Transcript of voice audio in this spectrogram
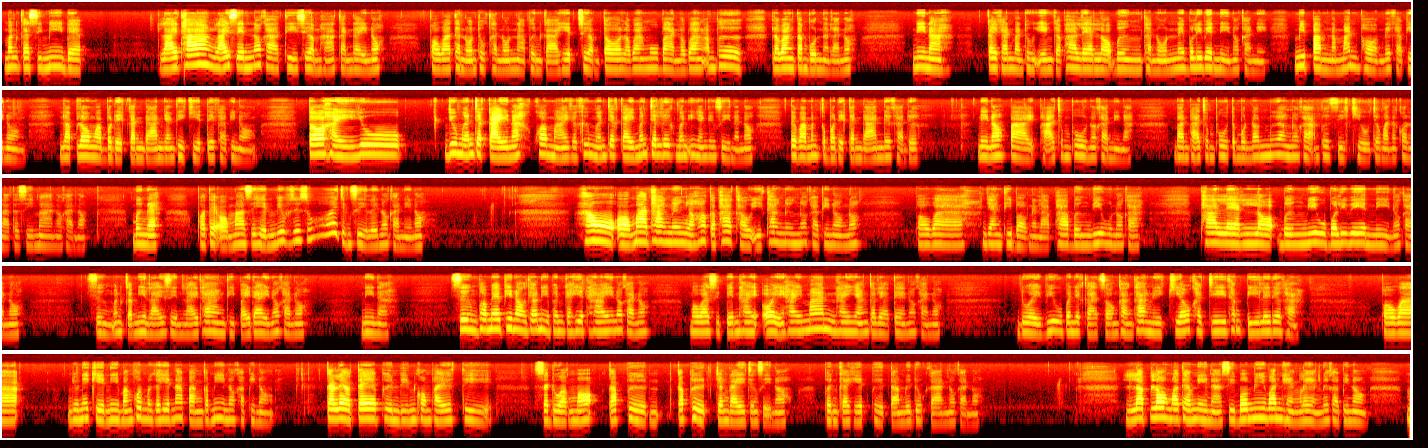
มันก็สิมีแบบ หลายทางหลายเส้นเนาะค่ะ ที่เชื่อมหากันได้เนาะ เพราะว่าถนนทุกถนนน่ะเพิ่นก็เฮ็ดเชื่อมต่อระว่างหมู่บ้านระว่างอำเภอ ระว่างตำบลนั่นล่ะเนาะ นี่นะไก่คันบันทุงเองกับพาแลนเลาะเบิงถนนในบริเวณนี้เนาะค่ะนี่ มีปั๊มน้ำมันพร้อมเด้อค่ะ พี่น้อง รับรองว่าบ่ได้กันดานอย่างที่คิดด้อค่ะ พี่น้อง ต่อให้อยู่อยู่เหมือนจะไกลนะ ความหมายก็คือเหมือนจะไกลมือนจะลึกมือนอีหยังจังซี่น่ะเนาะแต่ว่ามันก็บ่ได้กันดานเด้อค่ะ เด้อนี่เนาะป้ายผาชมพูเนาะค่ะนี่นะบ้านผาชมพูตำบลดอนเมืองเนาะค่ะอำเภอสีคิวจังหวัดนครราชสีมาเนาะค่ะเนาะเบิ่งแหนะพอแต่ออกมาสิเห็นวิวสวยๆจังสี่เลยเนาะค่ะนี่เนาะ เฮาออกมาทางหนึงแล้วเฮาก็พาเขาอีกทางหนึงเนาะค่ะ พี่น้องเนาะเพราะว่าอย่างที่บอกนั่นล่ะพาเบิงวิวเนาะค่ะพาแลนเลาะเบิงวิวบริเวณนี้เนาะค่ะเนาะซึ่งมันก็มีหลายเส้นหลายทางที่ไปได้เนาะค่ะเนาะนี่นะซึ่งพ่อแม่พี่น้องแถวนี้เพิ่นก็เฮ็ดไห้เนาะค่ะเนาะบ่ว่าสิเป็นไห้อ้อยไห้มันไห้หยังก็แล้วแต่เนาะค่ะเนาะ ด้วยวิวบรรยากาศสองข้างทางนี้เขียวขจีทั้งปีเลยเด้อค่ะ เพราะว่าอยู่ในเขตนี้บางคนมันก็เฮ็ดหน้าปังก็มีเนาะค่ะพี่น้องก็แล้วแต่พื้นดินของไผที่สะดวกเหมาะกับพื้นกับพืชจังใดจังสีเนาะเพิ่นก็เฮ็ดพืชตามฤดูกาลเนาะค่ะเนาะรับรองว่าแถวนี้นะสิบ่มีวันแห้งแล้งเด้อค่ะพี่น้อง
